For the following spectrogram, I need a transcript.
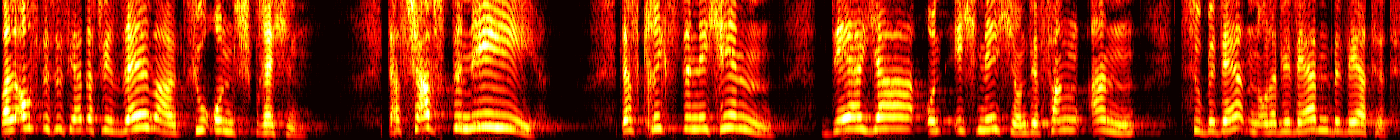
Weil oft ist es ja, dass wir selber zu uns sprechen das schaffst du nie. Das kriegst du nicht hin. Der ja und ich nicht. Und wir fangen an zu bewerten oder wir werden bewertet.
